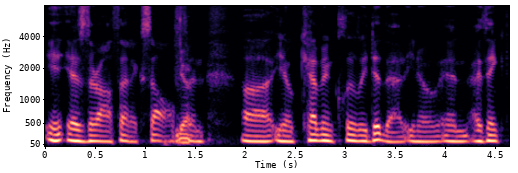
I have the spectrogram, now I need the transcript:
in, as their authentic self. Yep. And, uh, you know, Kevin clearly did that, you know, and I think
